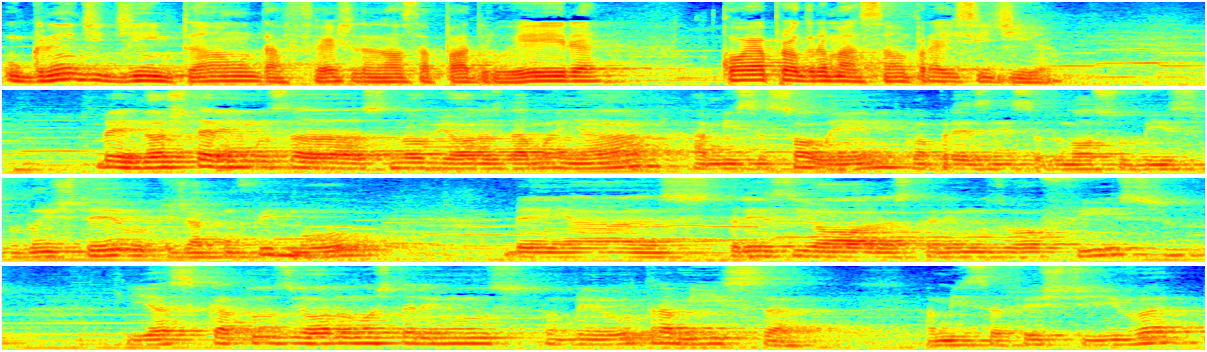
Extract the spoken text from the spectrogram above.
o grande dia então da festa da nossa padroeira. Qual é a programação para esse dia? Bem, nós teremos às 9 horas da manhã a missa solene com a presença do nosso bispo do Estevão, que já confirmou. Bem, às 13 horas teremos o ofício E às 14 horas nós teremos também outra missa, a missa festiva.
